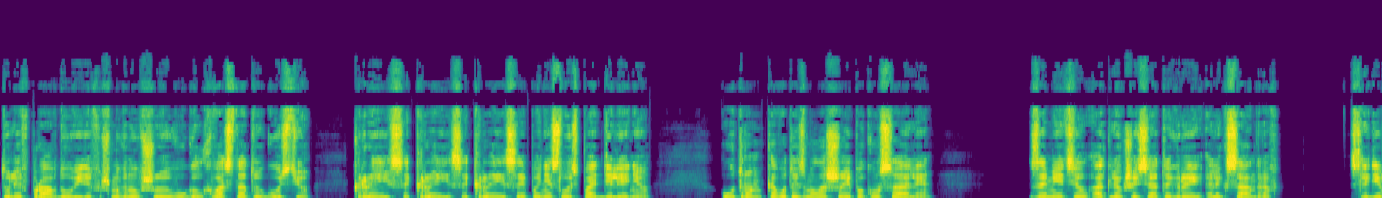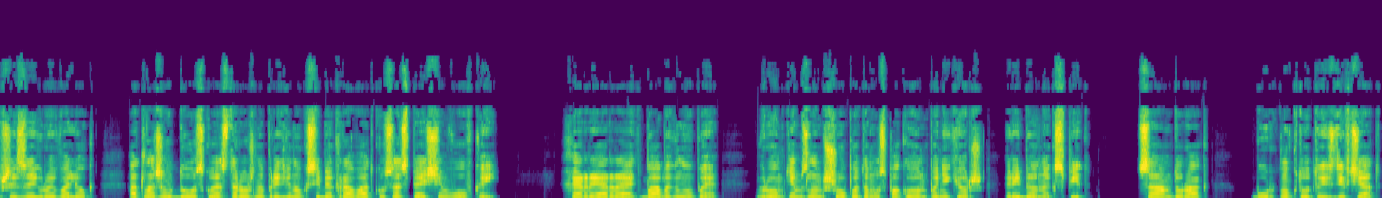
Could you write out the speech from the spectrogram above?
то ли вправду увидев шмыгнувшую в угол хвостатую гостью. «Крысы! Крысы! Крысы!» — понеслось по отделению. Утром кого-то из малышей покусали. Заметил отвлекшийся от игры Александров. Следивший за игрой Валек отложил доску и осторожно придвинул к себе кроватку со спящим Вовкой. «Харе орать, бабы глупые!» — громким злым шепотом успокоил паникерш. «Ребенок спит». «Сам дурак», — буркнул кто-то из девчат.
